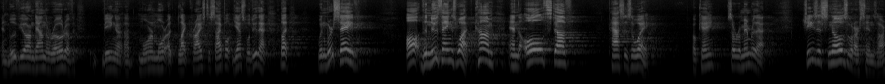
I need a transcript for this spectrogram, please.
and move you on down the road of being a, a more and more a, like Christ disciple, yes, we'll do that. But when we're saved, all the new things what? Come and the old stuff passes away. Okay? So remember that. Jesus knows what our sins are,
